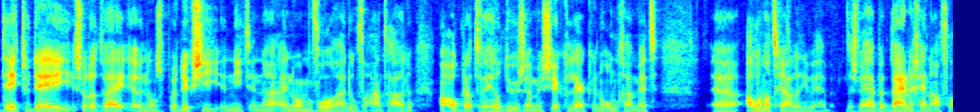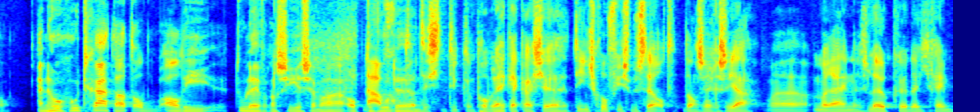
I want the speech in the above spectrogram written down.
day-to-day. zodat wij in onze productie niet een enorme voorraad hoeven aan te houden. Maar ook dat we heel duurzaam en circulair kunnen omgaan met uh, alle materialen die we hebben. Dus we hebben bijna geen afval. En hoe goed gaat dat om al die toeleveranciers zeg maar, op te nou, voeden? dat is natuurlijk een probleem. Kijk, als je tien schroefjes bestelt, dan zeggen ze ja, uh, Marijn, is leuk eh, dat je geen,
